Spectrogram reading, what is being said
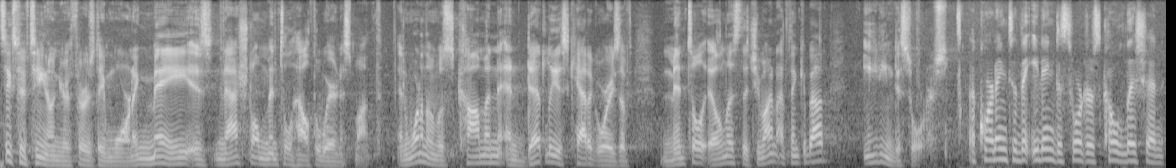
615 on your Thursday morning. May is National Mental Health Awareness Month. And one of the most common and deadliest categories of mental illness that you might not think about, eating disorders. According to the Eating Disorders Coalition,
